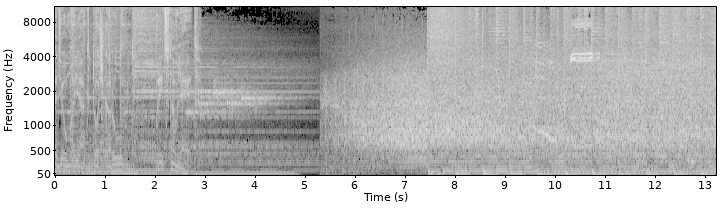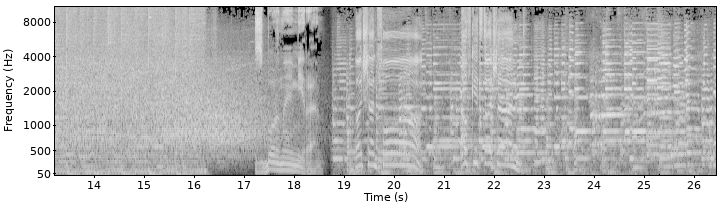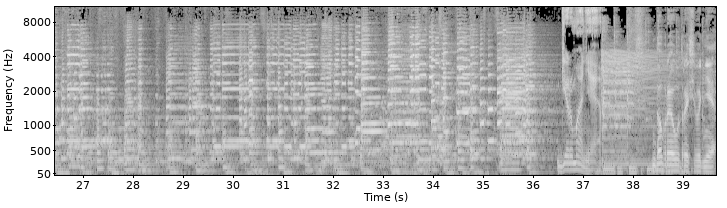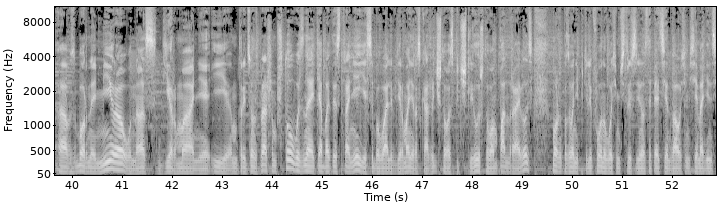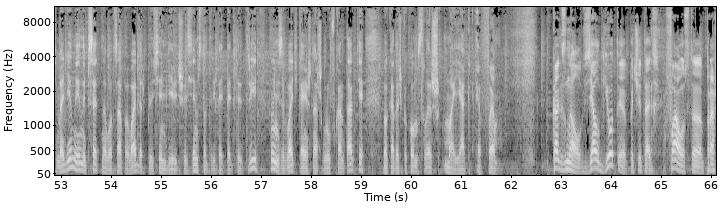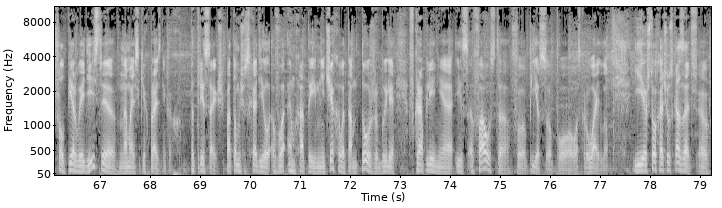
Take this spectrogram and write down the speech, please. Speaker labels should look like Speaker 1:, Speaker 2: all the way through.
Speaker 1: Радиомаяк.ру представляет. Сборная мира.
Speaker 2: Deutschland vor! Auf geht's, Deutschland!
Speaker 1: Германия.
Speaker 3: Доброе утро. Сегодня а, в сборной мира у нас Германия. И мы традиционно спрашиваем, что вы знаете об этой стране. Если бывали в Германии, расскажите, что вас впечатлило, что вам понравилось. Можно позвонить по телефону 8495 728 7171 и написать на WhatsApp и Viber плюс 7967 103 5533. Ну, не забывайте, конечно, нашу группу ВКонтакте vk.com slash маяк FM
Speaker 4: как знал, взял Гёте почитать. Фауст э, прошел первое действие на майских праздниках. Потрясающе. Потом еще сходил в МХТ имени Чехова. Там тоже были вкрапления из Фауста в пьесу по Оскару Уайлду. И что хочу сказать. Э,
